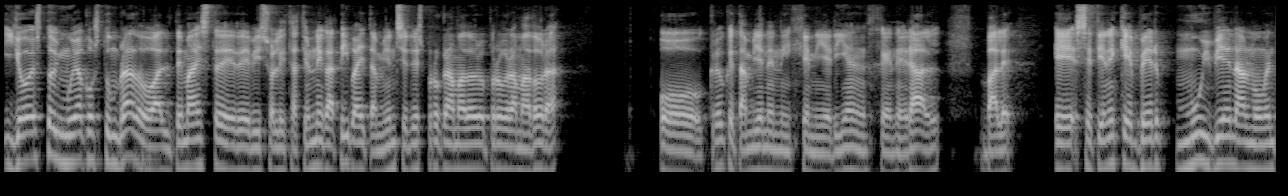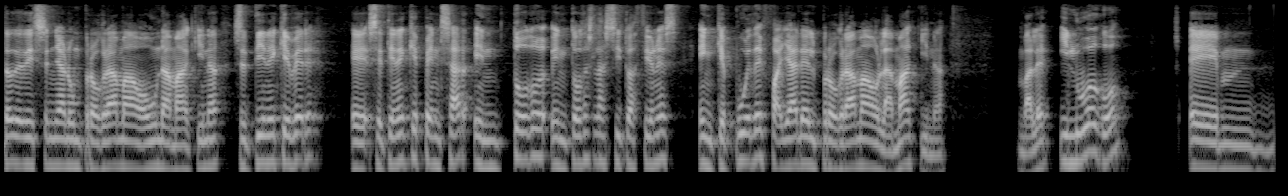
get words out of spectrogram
Yo estoy muy acostumbrado al tema este de visualización negativa y también si eres programador o programadora, o creo que también en ingeniería en general, ¿vale? Eh, se tiene que ver muy bien al momento de diseñar un programa o una máquina, se tiene que ver, eh, se tiene que pensar en todo, en todas las situaciones en que puede fallar el programa o la máquina, ¿vale? Y luego, em,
